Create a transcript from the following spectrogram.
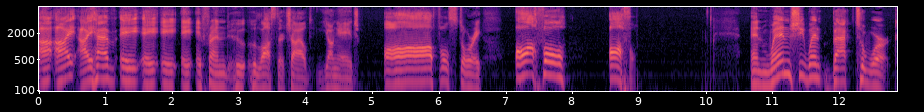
I I I have a, a, a, a friend who who lost their child young age. Awful story. Awful, awful. And when she went back to work,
